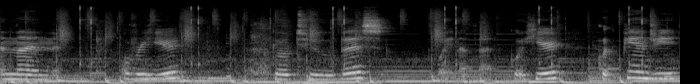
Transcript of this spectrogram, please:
and then over here, go to this, wait, not that, go here, click PNG,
